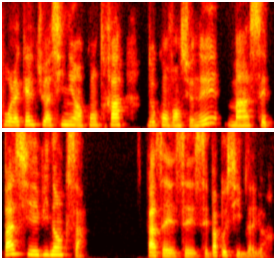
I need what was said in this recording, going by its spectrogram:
pour lequel tu as signé un contrat de conventionné, ben, c'est pas si évident que ça. Enfin, c'est pas possible d'ailleurs.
